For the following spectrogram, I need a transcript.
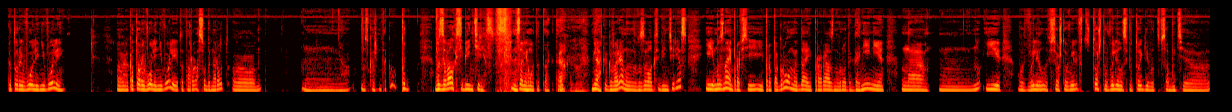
который волей-неволей, э, который волей-неволей, этот особый народ э, ну, скажем так, под, вызывал к себе интерес, назовем это так, да? Мягко говоря. Мягко говоря, но вызывал к себе интерес. И мы знаем про все, и про погромы, да, и про разного рода гонения на, ну, и вот вылил все, что вы, то, что вылилось в итоге вот в события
